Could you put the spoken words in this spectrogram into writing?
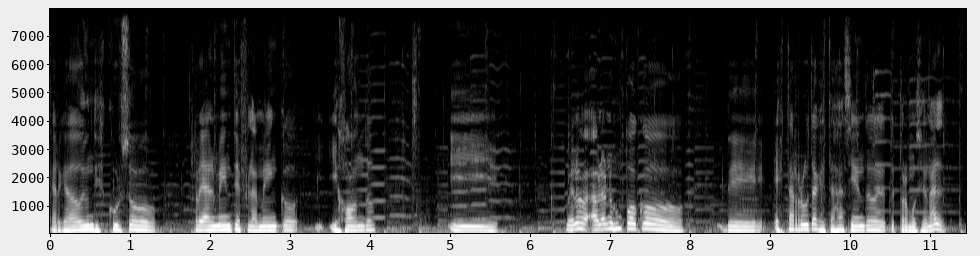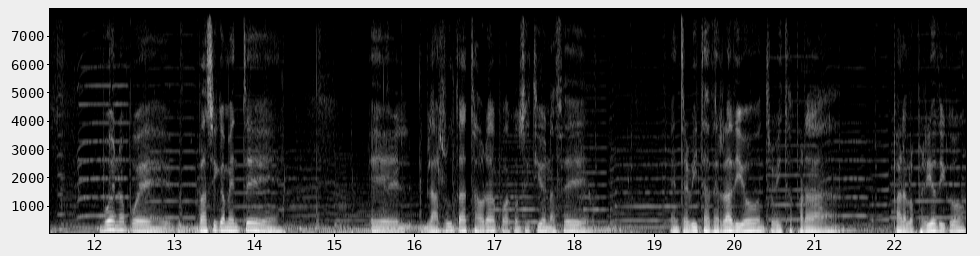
cargado de un discurso realmente flamenco y, hondo. Y bueno, háblanos un poco de esta ruta que estás haciendo de, promocional. Bueno, pues básicamente la ruta hasta ahora pues, ha consistido en hacer entrevistas de radio, entrevistas para para los periódicos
